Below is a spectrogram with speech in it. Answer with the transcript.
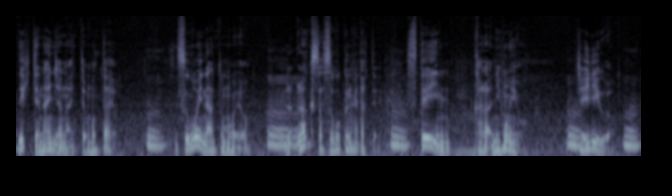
できてないんじゃないって思ったよ。うん。すごいなって思うよ、うん。ら落差すごくない？だってうん。スペインから日本よ、うん。J リーグよ。うん。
